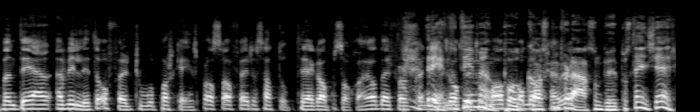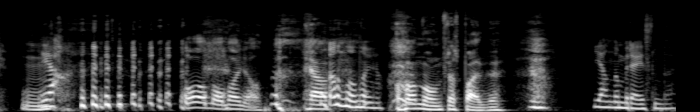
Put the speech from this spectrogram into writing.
men det jeg er villig til å ofre to parkeringsplasser for å sette opp tre gapestokker. Ja, Returtimen, podkasten for deg som bor på Steinkjer. Ja. Og noen andre. Ja. Og noen andre. Og noen fra Sparbu. Gjennomreisende.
